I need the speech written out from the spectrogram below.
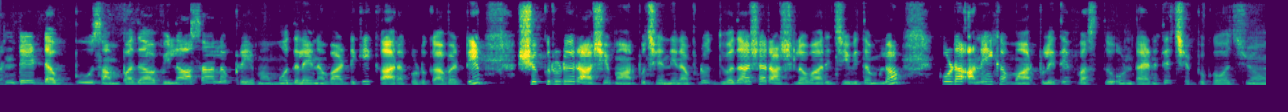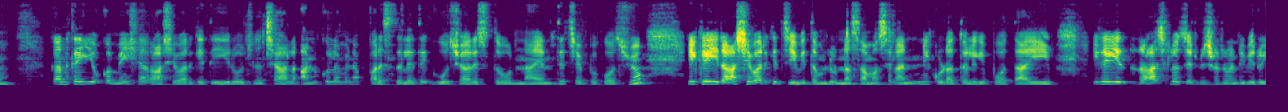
అంటే డబ్బు సంపద విలాసాల ప్రేమ మొదలైన వాటికి కారకుడు కాబట్టి శుక్రుడు రాశి మార్పు చెందినప్పుడు ద్వదాశ రాశుల వారి జీవితంలో కూడా అనేక మార్పులు అయితే వస్తూ ఉంటాయనైతే చెప్పుకోవచ్చు. కనుక ఈ యొక్క మేష రాశి వారికి అయితే ఈ రోజున చాలా అనుకూలమైన పరిస్థితులు అయితే గోచారిస్తూ ఉన్నాయని చెప్పుకోవచ్చు. ఇక ఈ రాశి వారికి జీవితంలో ఉన్న సమస్యలు అన్నీ కూడా తొలగిపోతాయి. ఇక ఈ రాశిలో జరిపించినటువంటి వీరు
